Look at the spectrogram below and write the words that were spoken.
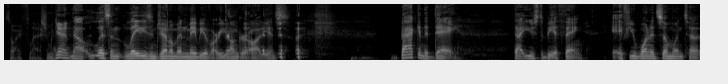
So I flash him again. Now, listen, ladies and gentlemen, maybe of our younger audience, back in the day, that used to be a thing. If you wanted someone to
